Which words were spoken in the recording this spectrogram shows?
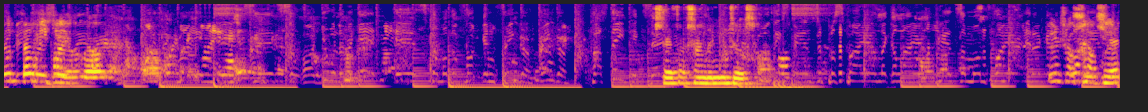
Und bei mir. Scheiße, schon gelootet. Bin schon knapp. Yeah.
